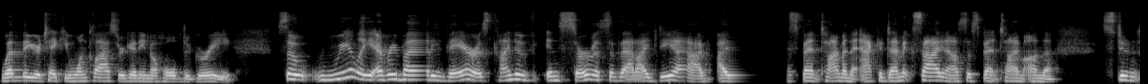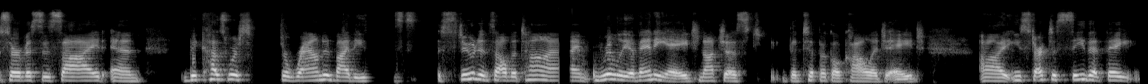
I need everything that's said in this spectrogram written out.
whether you're taking one class or getting a whole degree. So really everybody there is kind of in service of that idea. I've i spent time on the academic side and also spent time on the student services side and because we're surrounded by these students all the time, really of any age, not just the typical college age, uh, you start to see that they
